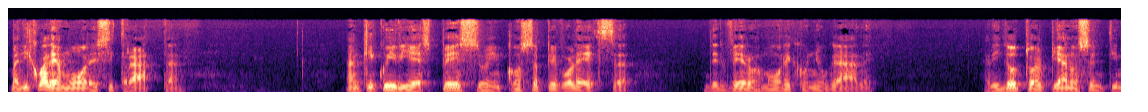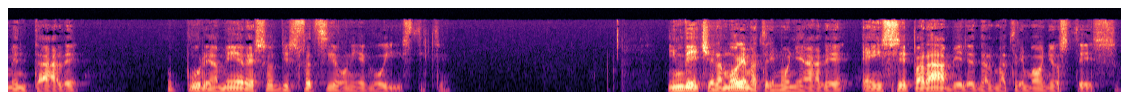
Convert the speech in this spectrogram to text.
Ma di quale amore si tratta? Anche qui vi è spesso inconsapevolezza del vero amore coniugale, ridotto al piano sentimentale oppure a mere soddisfazioni egoistiche. Invece l'amore matrimoniale è inseparabile dal matrimonio stesso,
